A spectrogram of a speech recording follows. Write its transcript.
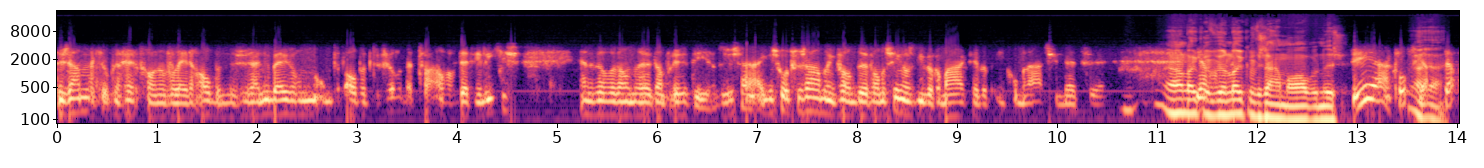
Dus daar maak je ook nog echt gewoon een volledig album. Dus we zijn nu bezig om, om het album te vullen met 12 of 13 liedjes. En dat willen we dan, dan presenteren. Dus we zijn eigenlijk een soort verzameling van de, van de singles die we gemaakt hebben in combinatie met... ja, een leuke, Ja. leuke verzamelalbum dus. ja, klopt. Ja.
